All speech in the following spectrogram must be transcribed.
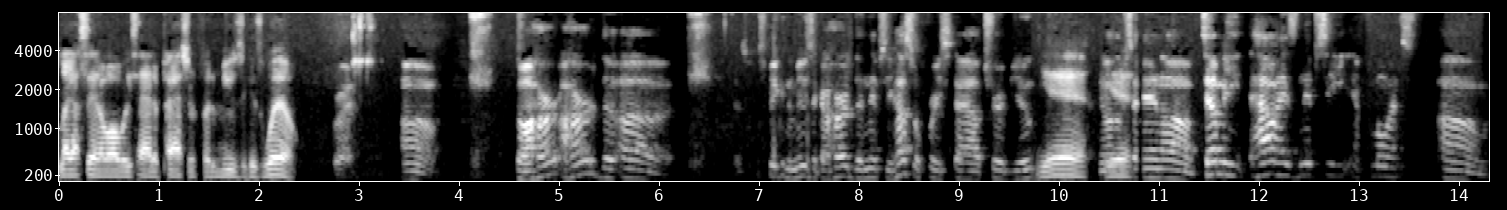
like I said, I've always had a passion for the music as well. Right. Um, so I heard I heard the uh, speaking of music, I heard the Nipsey Hussle freestyle tribute. Yeah, You know yeah. what I'm saying? Um, tell me, how has Nipsey influenced um,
